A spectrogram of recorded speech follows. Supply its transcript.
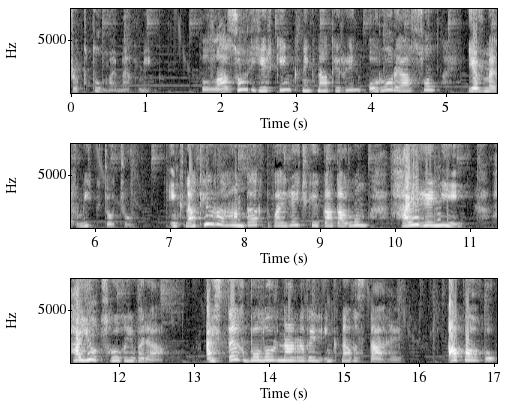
ժպտում է մեղմիկ։ Լազուր երկինքն ինքնաթիռին օրոր է ասում եւ մեղմիկ ճոճում։ Ինքնաթիռը հանդարտ վայրեջք է կատարում հայրենի, հայոց հողի վրա։ Այստեղ բոլորն առավել ինքնավստահ է, ապահով,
